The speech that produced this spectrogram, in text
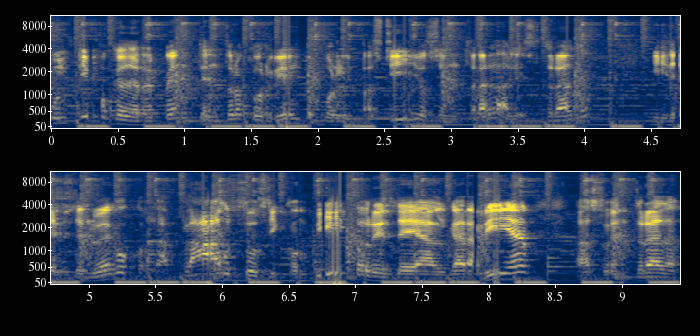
un tipo que de repente entró corriendo por el pasillo central al estrado y desde luego con aplausos y con vítores de algarabía a su entrada,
